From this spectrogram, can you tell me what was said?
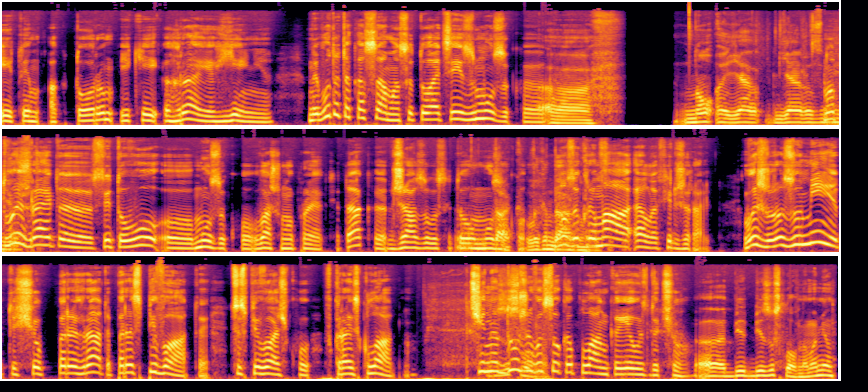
і тим актором, який грає генія. Не буде така сама ситуація з музикою. А... Ну, я я розумію. Ну, от ви що... граєте світову музику у вашому проєкті, так? Джазову світову музику. Так, легендарну Ну, зокрема, музику. Елла Фіджеральд. Ви ж розумієте, що переграти, переспівати цю співачку вкрай складно. Чи не Безусловно. дуже висока планка є ось до чого? Безусловно. Момент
